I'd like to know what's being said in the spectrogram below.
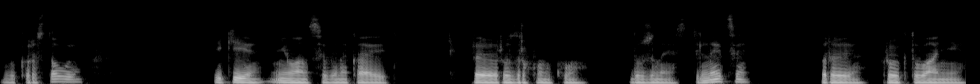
використовую, які нюанси виникають при розрахунку довжини стільниці, при проєктуванні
